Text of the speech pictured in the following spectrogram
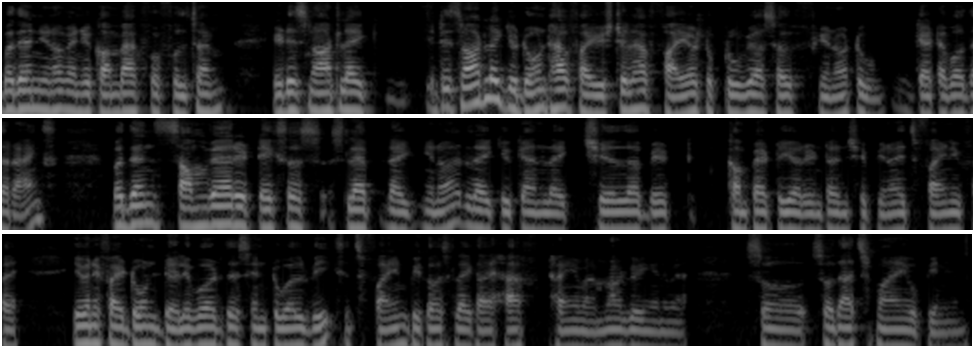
But then you know when you come back for full time, it is not like it is not like you don't have fire. You still have fire to prove yourself. You know to get above the ranks. But then somewhere it takes us step like you know like you can like chill a bit compared to your internship. You know it's fine if I even if I don't deliver this in 12 weeks, it's fine because like I have time. I'm not going anywhere. So so that's my opinion.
